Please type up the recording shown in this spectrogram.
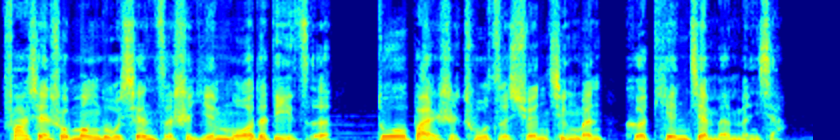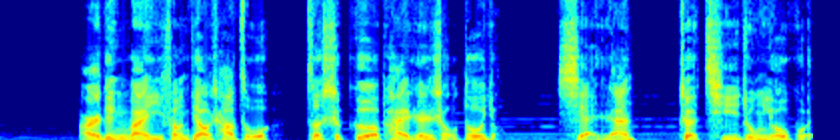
发现说梦露仙子是淫魔的弟子，多半是出自玄清门和天剑门门下，而另外一方调查组则是各派人手都有。显然，这其中有鬼。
